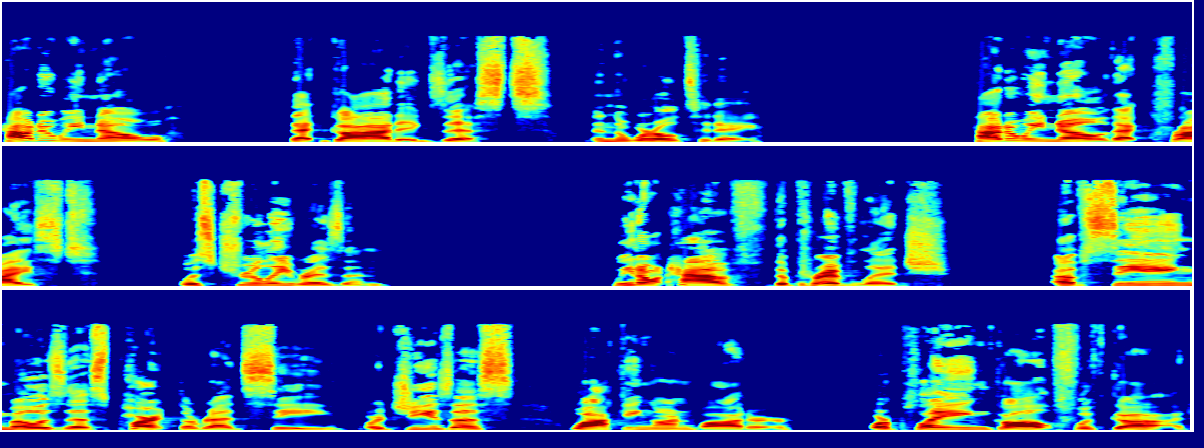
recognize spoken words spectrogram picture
How do we know that God exists in the world today? How do we know that Christ was truly risen? We don't have the privilege of seeing Moses part the Red Sea, or Jesus walking on water, or playing golf with God.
